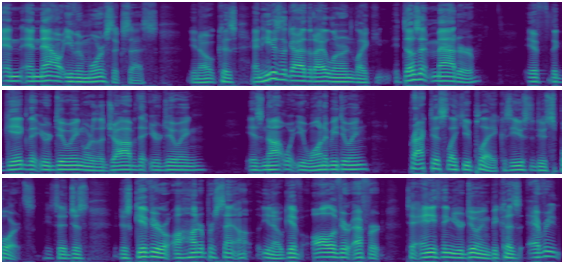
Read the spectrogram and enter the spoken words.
And and now even more success you know because and he's the guy that i learned like it doesn't matter if the gig that you're doing or the job that you're doing is not what you want to be doing practice like you play because he used to do sports. He said just just give your 100% you know give all of your effort to anything you're doing because every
